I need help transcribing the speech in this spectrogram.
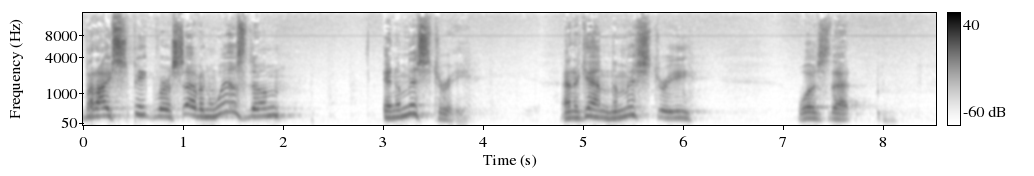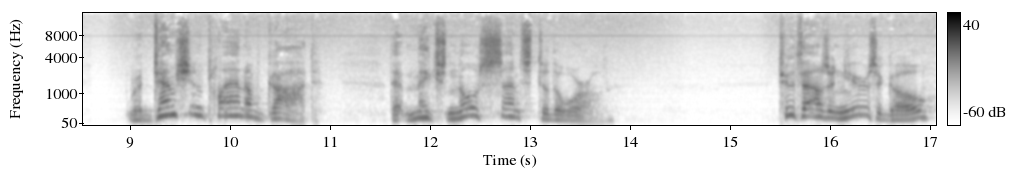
But I speak, verse 7, wisdom in a mystery. And again, the mystery was that redemption plan of God that makes no sense to the world. 2,000 years ago,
